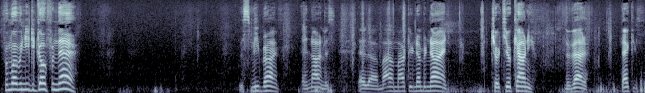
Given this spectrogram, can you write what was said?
from where we need to go from there. This is me, Brian, anonymous, at uh, mile marker number nine, Churchill County, Nevada. Thank you.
